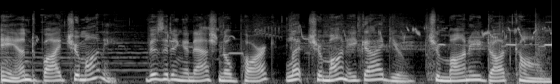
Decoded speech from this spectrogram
And by Chimani. Visiting a national park? Let Chimani guide you. Chimani.com.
